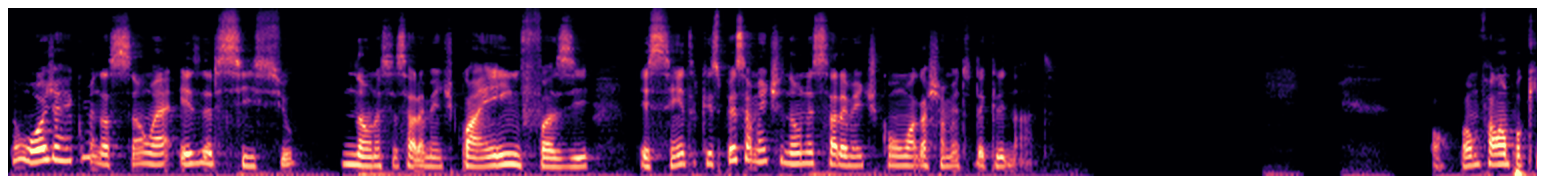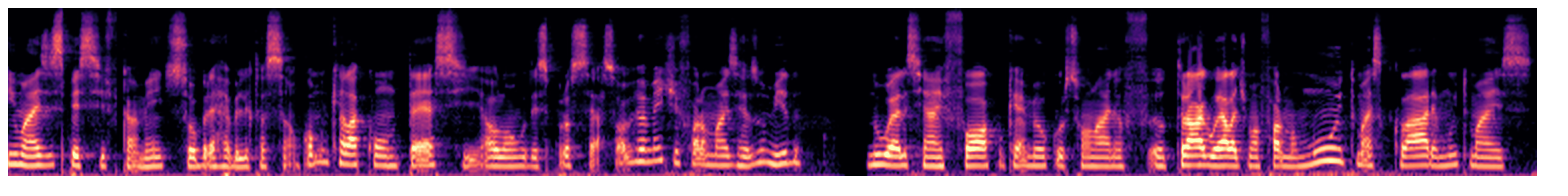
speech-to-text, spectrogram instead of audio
Então hoje a recomendação é exercício, não necessariamente com a ênfase excêntrica, especialmente não necessariamente com o agachamento declinado. Bom, vamos falar um pouquinho mais especificamente sobre a reabilitação. Como que ela acontece ao longo desse processo? Obviamente de forma mais resumida, no LCI Foco, que é meu curso online, eu, eu trago ela de uma forma muito mais clara e muito mais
